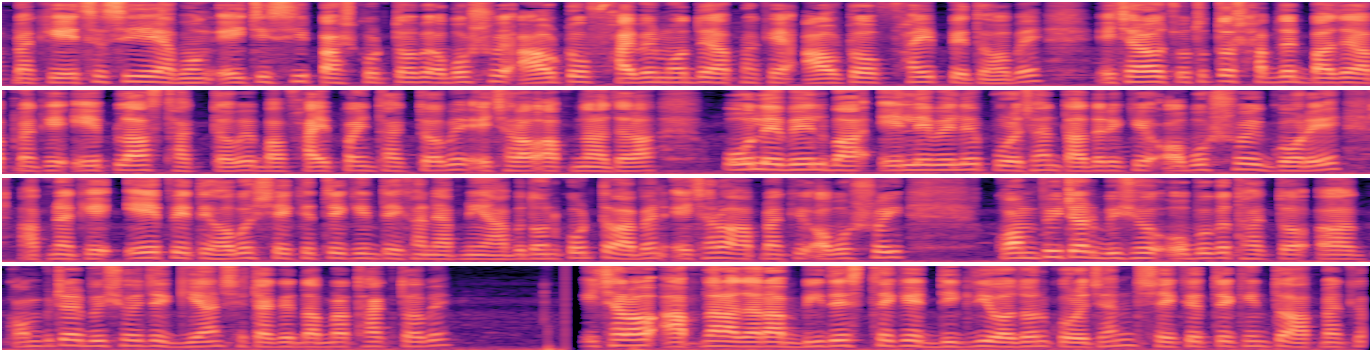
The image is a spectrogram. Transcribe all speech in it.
আপনাকে এসএসসি এবং এইচএসসি পাস করতে হবে। অবশ্যই আউট অফ ফাইভের মধ্যে আপনাকে আউট অফ ফাইভ পেতে হবে। এছাড়াও চতুর্থ সাবজেক্ট বাজে আপনাকে এ প্লাস থাকতে হবে বা ফাইভ পয়েন্ট থাকতে হবে। এছাড়াও আপনারা যারা ও লেভেল বা এ লেভেলে পড়েছেন, তাদেরকে অবশ্যই গড়ে আপনাকে এ পেতে হবে। সেক্ষেত্রে কিন্তু এখানে আপনি আবেদন করতে পারবেন। এছাড়াও আপনাকে অবশ্যই কম্পিউটার বিষয়ে অভিজ্ঞ থাকতে কম্পিউটার বিষয়ে যে জ্ঞান, সেটা কিন্তু আপনার থাকতে হবে। এছাড়াও আপনারা যারা বিদেশ থেকে ডিগ্রি অর্জন করেছেন, সেক্ষেত্রে কিন্তু আপনাকে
